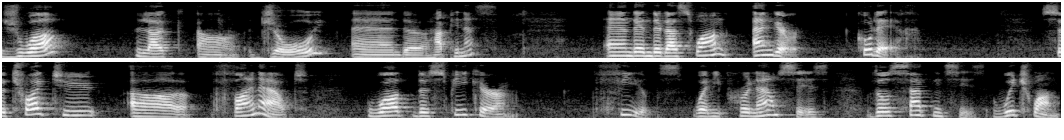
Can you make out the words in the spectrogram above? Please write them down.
joie, like uh, joy and uh, happiness, and then the last one, anger, colère. So try to uh, find out what the speaker feels when he pronounces those sentences. Which one?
